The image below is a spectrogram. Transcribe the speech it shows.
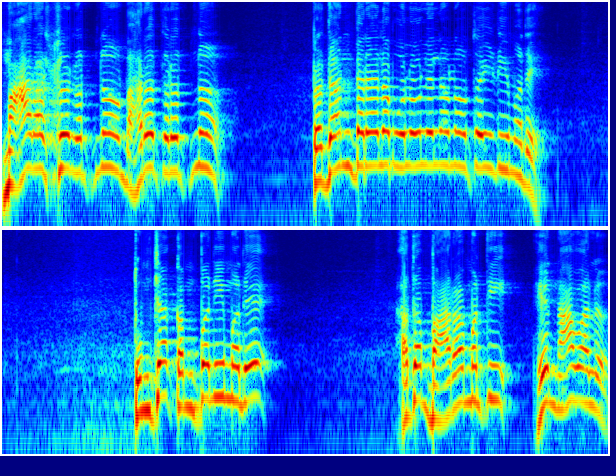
महाराष्ट्र रत्न भारतरत्न प्रदान करायला बोलवलेलं नव्हतं ईडीमध्ये. तुमच्या कंपनीमध्ये आता बारामती हे नाव आलं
